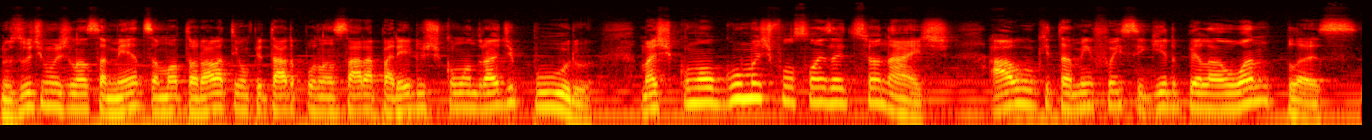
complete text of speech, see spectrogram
Nos últimos lançamentos, a Motorola tem optado por lançar aparelhos com Android puro, mas com algumas funções adicionais, algo que também foi seguido pela OnePlus.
